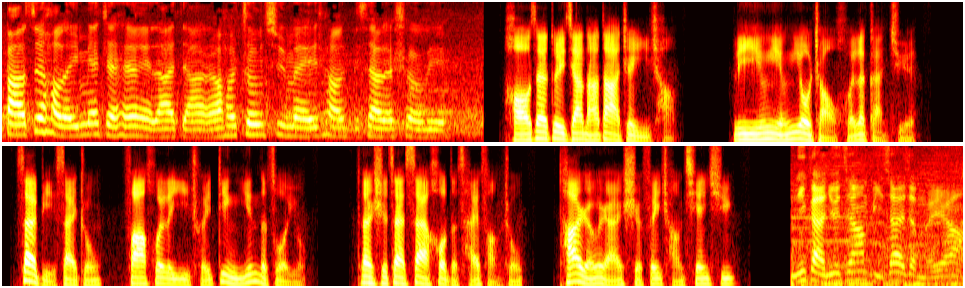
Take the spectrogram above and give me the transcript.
把最好的一面展现给大家，然后争取每一场比赛的胜利。好在对加拿大这一场，李盈莹又找回了感觉，在比赛中发挥了一锤定音的作用。但是在赛后的采访中，她仍然是非常谦虚。你感觉这场比赛怎么样？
